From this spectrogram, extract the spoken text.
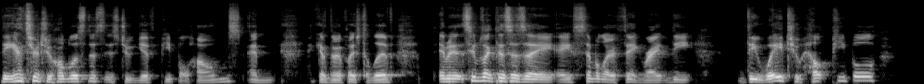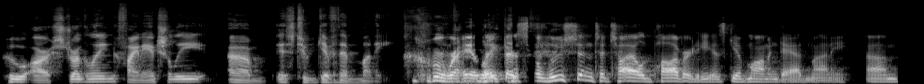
the answer to homelessness is to give people homes and give them a place to live. I mean, it seems like this is a, a similar thing, right? The the way to help people who are struggling financially um, is to give them money, right? Like the, the, solution to child poverty is give mom and dad money. Um,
